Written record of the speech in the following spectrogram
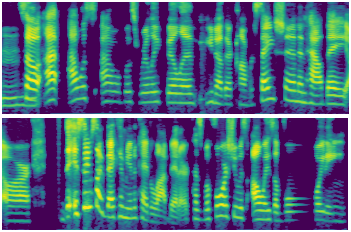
Mm-hmm. So I, I was, I was really feeling, you know, their conversation and how they are. It seems like they communicate a lot better because before she was always avoiding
